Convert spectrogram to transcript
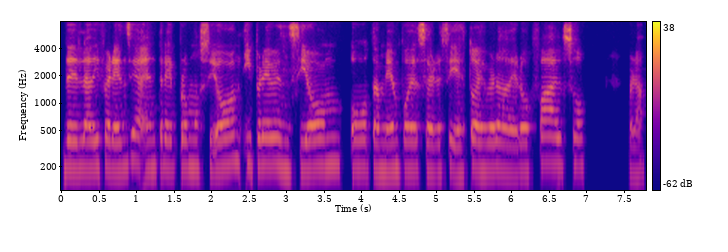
de la diferencia entre promoción y prevención o también puede ser si esto es verdadero o falso, ¿verdad?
